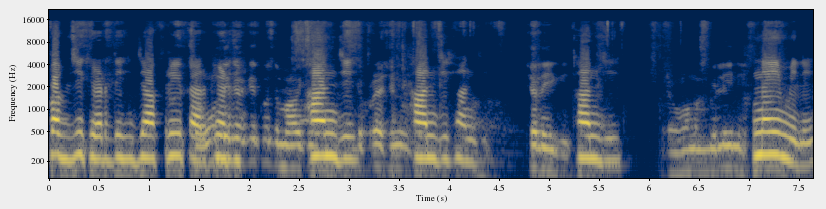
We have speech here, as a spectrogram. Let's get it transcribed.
ਪਬਜੀ ਖੇਡਦੀ ਸੀ ਜਾਂ ਫ੍ਰੀ ਫਾਇਰ ਖੇਡਦੀ ਹਾਂਜੀ ਡਿਪਰੈਸ਼ਨ ਹਾਂਜੀ ਹਾਂਜੀ। ਚਲੀ ਗਈ? ਹਾਂਜੀ। ਹੁਣ ਮਿਲੀ ਨਹੀਂ? ਨਹੀਂ ਮਿਲੀ।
